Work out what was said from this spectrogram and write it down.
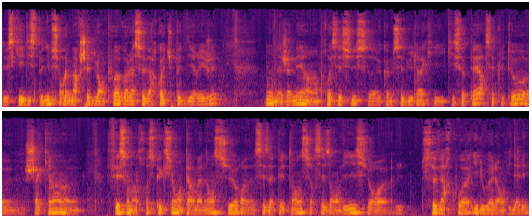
de, ce qui est disponible sur le marché de l'emploi, voilà ce vers quoi tu peux te diriger. Nous, on n'a jamais un processus comme celui-là qui, qui s'opère, c'est plutôt chacun fait son introspection en permanence sur euh, ses appétences, sur ses envies, sur euh, ce vers quoi il ou elle a envie d'aller.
